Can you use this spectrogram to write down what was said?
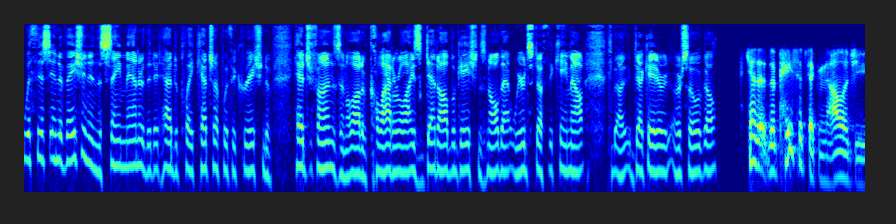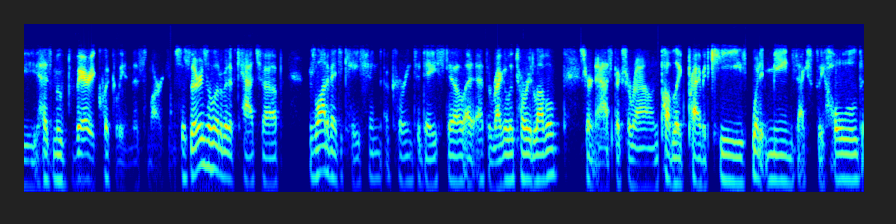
with this innovation in the same manner that it had to play catch up with the creation of hedge funds and a lot of collateralized debt obligations and all that weird stuff that came out a decade or, so ago? Yeah, the, the pace of technology has moved very quickly in this market. So there is a little bit of catch up there's a lot of education occurring today still at, at, the regulatory level, certain aspects around public private keys, what it means to actually hold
